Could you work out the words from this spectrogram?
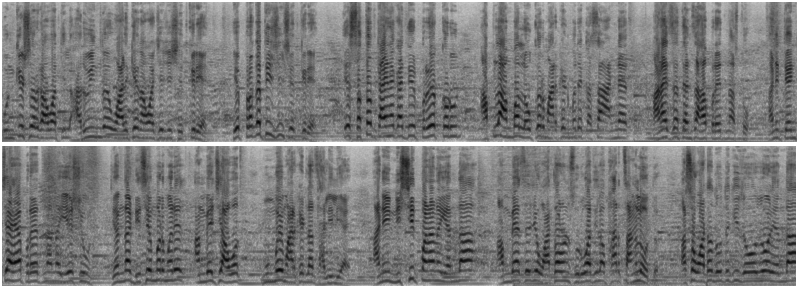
कुणकेश्वर गावातील अरविंद वाळके नावाचे जे शेतकरी आहेत हे प्रगतीशील शेतकरी आहेत. ते सतत काही ना काहीतरी प्रयोग करून आपला आंबा लवकर मार्केटमध्ये कसा आणण्यात आणायचा त्यांचा हा प्रयत्न असतो. आणि त्यांच्या ह्या प्रयत्नांना यश येऊन यंदा डिसेंबरमध्ये आंब्याची आवक मुंबई मार्केटला झालेली आहे. आणि निश्चितपणानं यंदा आंब्याचं जे वातावरण सुरुवातीला फार चांगलं होतं. असं वाटत होतं की जवळजवळ यंदा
